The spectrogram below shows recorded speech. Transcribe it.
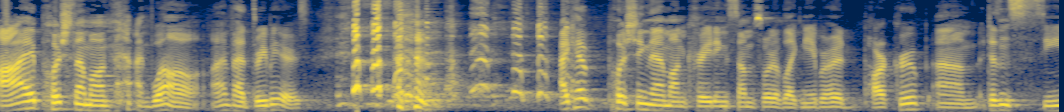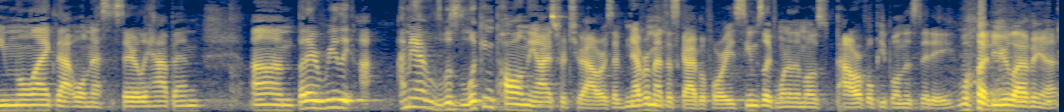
I push them on. Well, I've had three beers. I kept pushing them on creating some sort of like neighborhood park group. Um, it doesn't seem like that will necessarily happen, um, but I really, I, I, mean, I was looking Paul in the eyes for two hours. I've never met this guy before. He seems like one of the most powerful people in the city. What are you laughing at?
